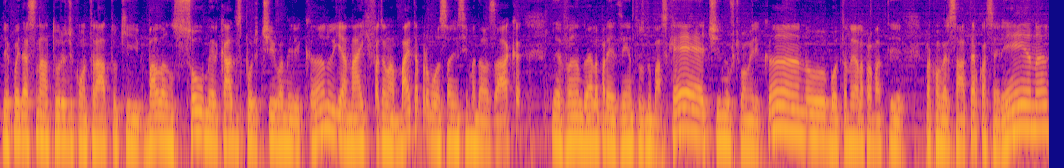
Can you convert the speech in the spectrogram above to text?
depois da assinatura de contrato que balançou o mercado esportivo americano e a Nike fazendo uma baita promoção em cima da Osaka, levando ela para eventos no basquete, no futebol americano, botando ela para bater, para conversar até com a Serena,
